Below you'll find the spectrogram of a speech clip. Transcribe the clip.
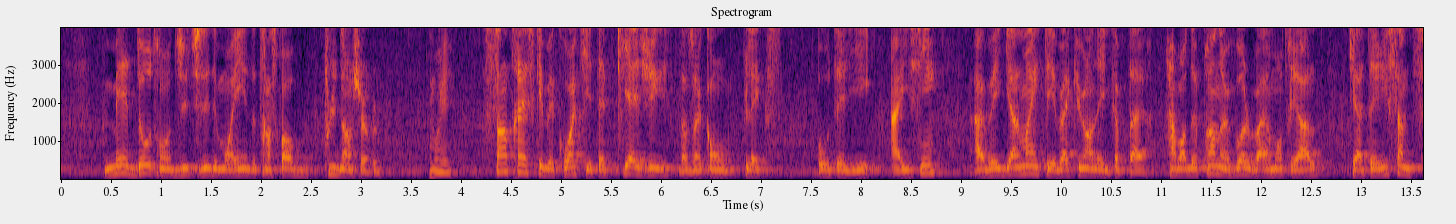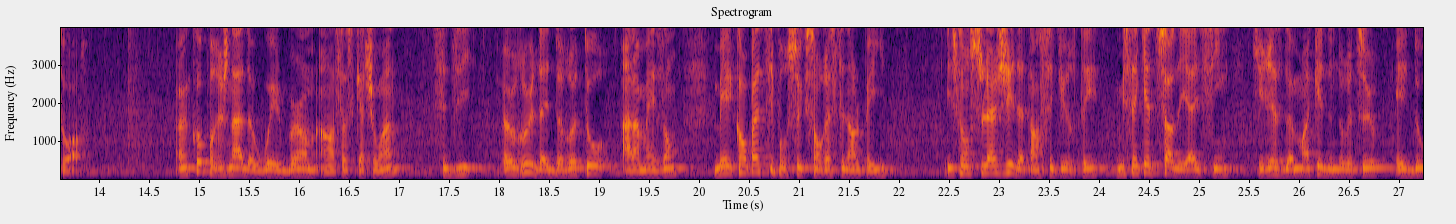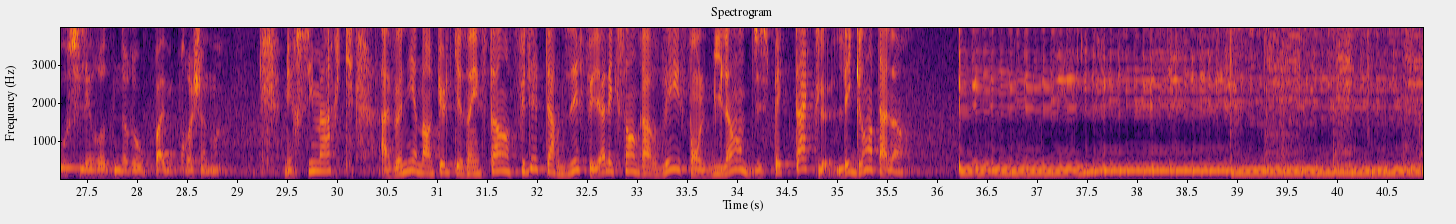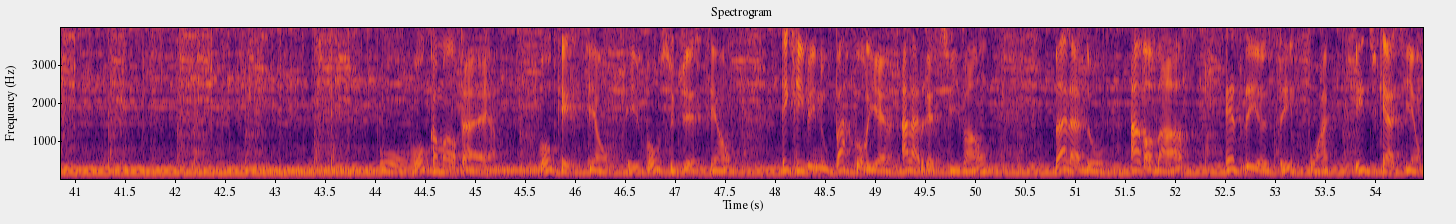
mais d'autres ont dû utiliser des moyens de transport plus dangereux. Oui. 113 Québécois qui étaient piégés dans un complexe hôtelier haïtien avaient également été évacués en hélicoptère avant de prendre un vol vers Montréal qui a atterri samedi soir. Un couple originaire de Weyburn en Saskatchewan s'est dit heureux d'être de retour à la maison, mais il compatit pour ceux qui sont restés dans le pays. Ils sont soulagés d'être en sécurité, mais s'inquiètent du sort des Haïtiens qui risquent de manquer de nourriture et d'eau si les routes ne rouvrent pas prochainement. Merci Marc. À venir dans quelques instants, Philippe Tardif et Alexandre Harvey font le bilan du spectacle Les Grands Talents. Pour vos commentaires, vos questions et vos suggestions, écrivez-nous par courriel à l'adresse suivante balado@sdec.éducation.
